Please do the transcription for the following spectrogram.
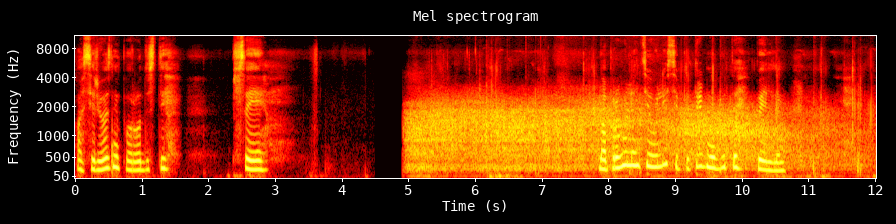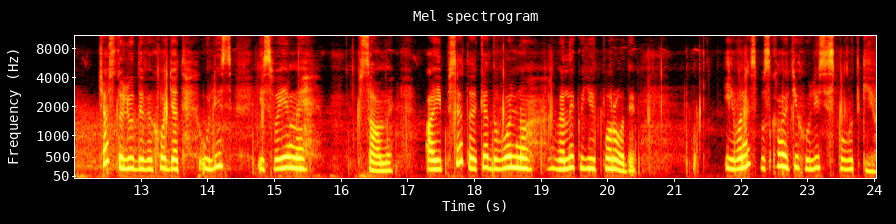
а серйозні породисті пси. На прогулянці у лісі потрібно бути пильним. Часто люди виходять у ліс із своїми псами, а і пси таке доволі великої породи. І вони спускають їх у лісі з поводків.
